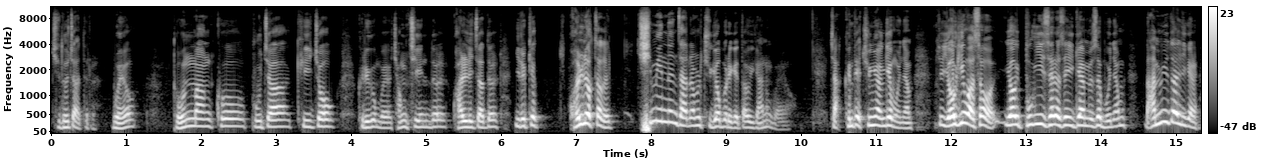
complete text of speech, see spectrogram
지도자들을 뭐예요? 돈 많고 부자, 귀족 그리고 뭐예요? 정치인들, 관리자들 이렇게 권력자들 힘 있는 사람을 죽여버리겠다고 얘기하는 거예요. 자, 근데 중요한 게 뭐냐면 여기 와서 여기 북이스라엘에서 얘기하면서 뭐냐면 남유다를 얘기하는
